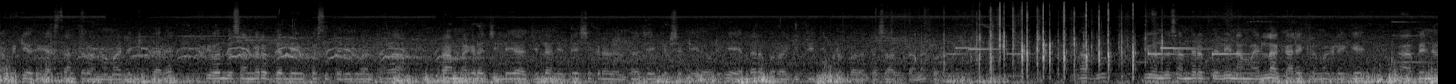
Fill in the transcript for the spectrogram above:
ಕಮಿಟಿಯವರಿಗೆ ಹಸ್ತಾಂತರವನ್ನು ಮಾಡಲಿಕ್ಕಿದ್ದಾರೆ. ಈ ಒಂದು ಸಂದರ್ಭದಲ್ಲಿ ಉಪಸ್ಥಿತರಿರುವಂತಹ ರಾಮನಗರ ಜಿಲ್ಲೆಯ ಜಿಲ್ಲಾ ನಿರ್ದೇಶಕರಾದಂಥ ಜಯಕರ್ ಶೆಟ್ಟಿ ಅವರಿಗೆ ಎಲ್ಲರ ಪರವಾಗಿ ಪ್ರೀತಿಪೂರ್ವಕವಾದಂಥ ಸ್ವಾಗತವನ್ನು ಕೊಡ್ತೀನಿ ಒಂದು ಸಂದರ್ಭದಲ್ಲಿ ನಮ್ಮ ಎಲ್ಲ ಕಾರ್ಯಕ್ರಮಗಳಿಗೆ ಬೆನ್ನು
